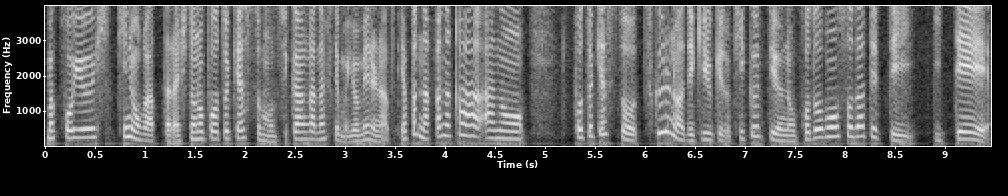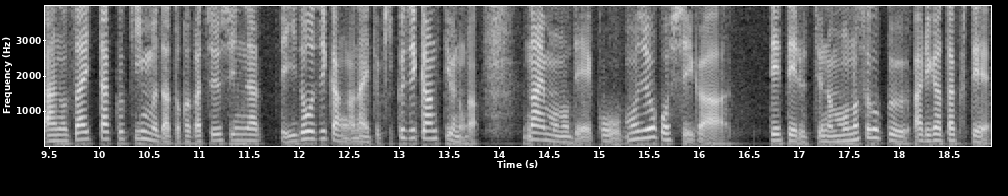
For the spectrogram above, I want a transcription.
まあ、こういう機能があったら人のポッドキャストも時間がなくても読めるなと。やっぱなかなか、あの、ポッドキャストを作るのはできるけど、聞くっていうのを子供を育てていて、あの、在宅勤務だとかが中心になって移動時間がないと聞く時間っていうのがないもので、こう、文字起こしが出てるっていうのはものすごくありがたくて、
